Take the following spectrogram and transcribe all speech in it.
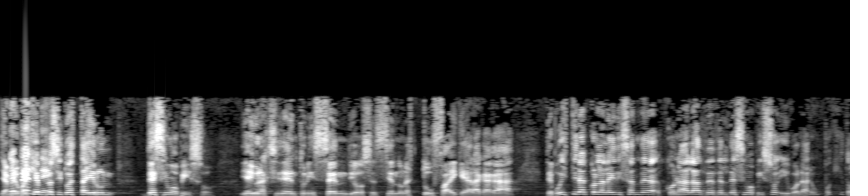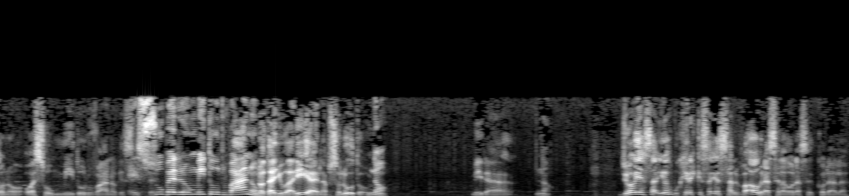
Ya, pero por ejemplo, si tú estás ahí en un décimo piso y hay un accidente, un incendio, se enciende una estufa y queda la cagada, ¿te podéis tirar con la Lady San de- con alas desde el décimo piso y volar un poquito, no? ¿O eso es un mito urbano que Es existe? súper un mito urbano. No te ayudaría en absoluto. No, Mira, no. yo había sabido mujeres que se habían salvado gracias a la Dora Set con alas.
